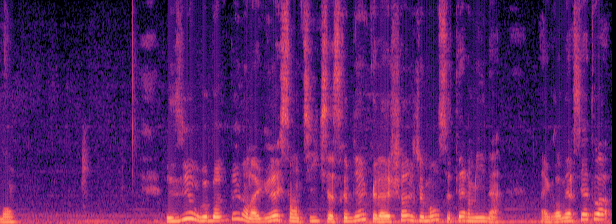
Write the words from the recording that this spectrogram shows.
bon. Et si on repartait dans la Grèce antique, ça serait bien que le chargement se termine. Un grand merci à toi.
